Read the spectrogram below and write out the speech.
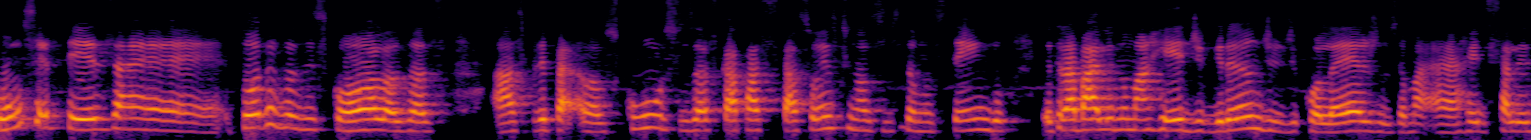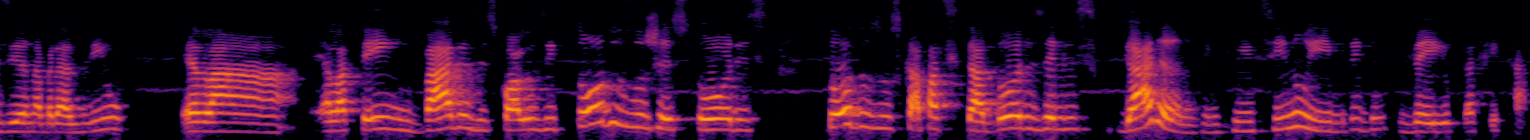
Com certeza, é, todas as escolas, as, as, os cursos, as capacitações que nós estamos tendo. Eu trabalho numa rede grande de colégios, é a Rede Salesiana Brasil. Ela, ela tem várias escolas e todos os gestores, todos os capacitadores, eles garantem que o ensino híbrido veio para ficar.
